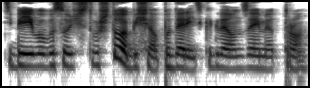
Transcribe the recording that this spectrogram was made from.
Тебе его высочество что обещал подарить, когда он займет трон?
